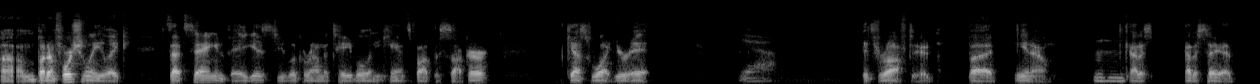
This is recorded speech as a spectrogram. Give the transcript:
um, but unfortunately like it's that saying in vegas you look around the table and you can't spot the sucker guess what you're it yeah it's rough, dude. But you know, mm-hmm. gotta gotta say it.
